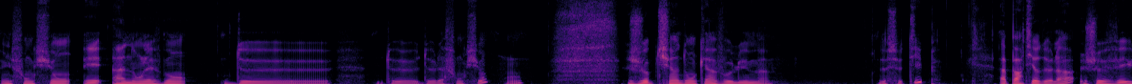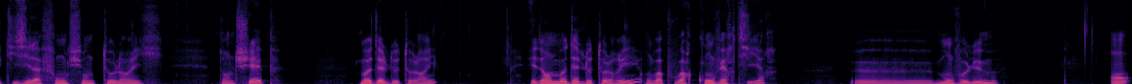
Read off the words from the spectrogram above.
une fonction et un enlèvement de, de, la fonction. Hein. J'obtiens donc un volume de ce type. À partir de là, je vais utiliser la fonction de tôlerie dans le shape, modèle de tôlerie. Et dans le modèle de tôlerie, on va pouvoir convertir euh, mon volume en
